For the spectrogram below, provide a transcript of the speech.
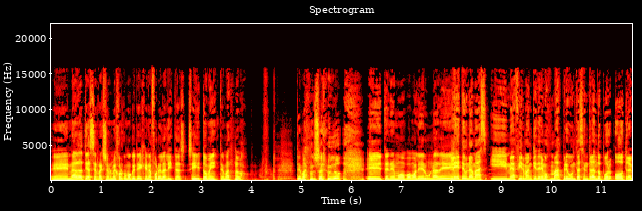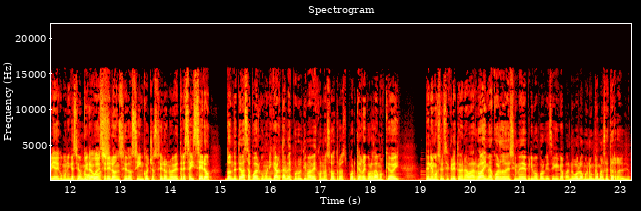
Eh, nada te hace reaccionar mejor como que te dejen afuera de las listas. ¿Sí, Tommy? Te mando, te mando un saludo. Eh, tenemos, vamos a leer una de... Léete una más y me afirman que tenemos más preguntas entrando por otra vía de comunicación, como Mirá puede vos. ser el 1125809360, donde te vas a poder comunicar tal vez por última vez con nosotros, porque recordamos que hoy tenemos el secreto de Navarro. Ay, me acuerdo de eso y me deprimo porque sé que capaz no volvamos nunca más a esta radio.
